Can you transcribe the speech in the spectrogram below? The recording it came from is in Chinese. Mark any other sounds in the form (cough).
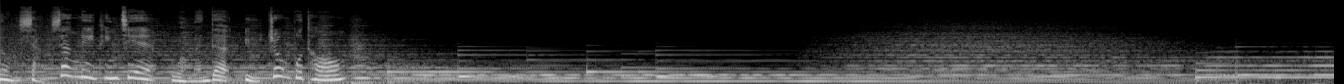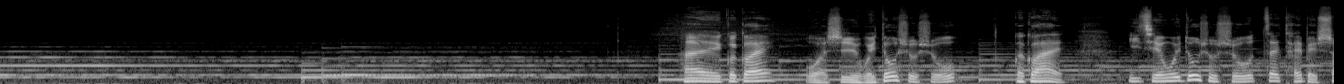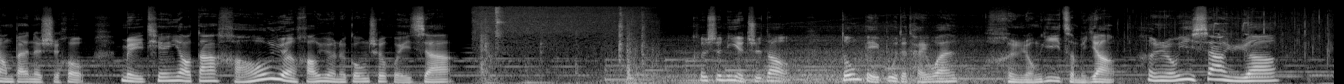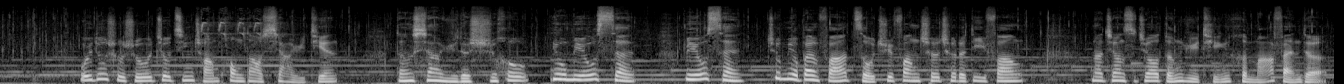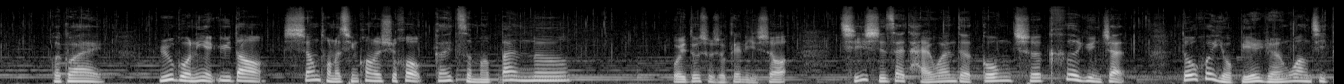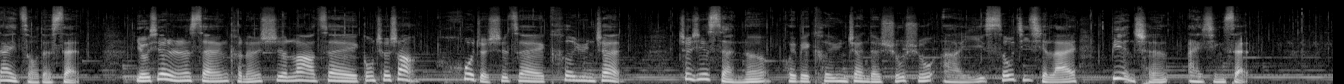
用想象力听见我们的与众不同。嗨，乖乖，我是维多叔叔，乖乖。以前维多叔叔在台北上班的时候，每天要搭好远好远的公车回家。可是你也知道，东北部的台湾很容易怎么样？很容易下雨啊。维多叔叔就经常碰到下雨天。当下雨的时候，又没有伞，没有伞就没有办法走去放车车的地方。那这样子就要等雨停，很麻烦的。乖乖。如果你也遇到相同的情况的时候，该怎么办呢？维多叔叔跟你说，其实，在台湾的公车客运站，都会有别人忘记带走的伞。有些人的伞可能是落在公车上，或者是在客运站。这些伞呢，会被客运站的叔叔阿姨搜集起来，变成爱心伞。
